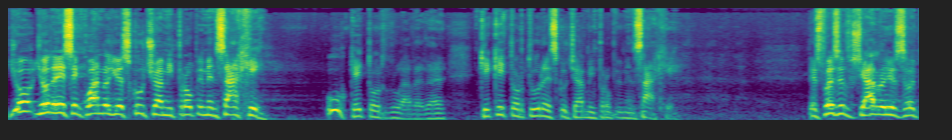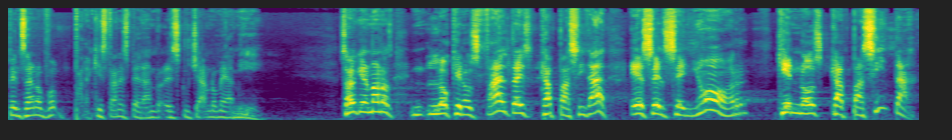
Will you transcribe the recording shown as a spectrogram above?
Yo, yo de vez en cuando yo escucho a mi propio mensaje. Uh, qué tortura, ¿verdad? Qué, qué tortura escuchar mi propio mensaje. Después de escucharlo, yo estoy pensando, ¿para qué están esperando, escuchándome a mí? ¿Saben, hermanos? Lo que nos falta es capacidad. Es el Señor quien nos capacita.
